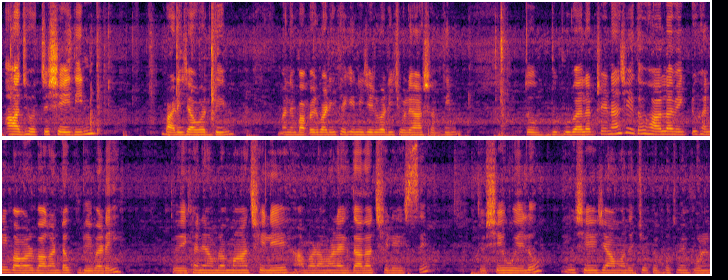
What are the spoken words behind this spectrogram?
আজ হচ্ছে সেই দিন, বাড়ি যাওয়ার দিন মানে বাপের বাড়ি থেকে নিজের বাড়ি চলে আসার দিন। তো দুপুরবেলা ট্রেন আছে, তো ভাবলাম একটুখানি বাবার বাগানটা ঘুরে বেড়াই। তো এখানে আমরা মা, ছেলে, আবার আমার এক দাদা ছেলে এসছে। তো সেও এলো সে যে আমাদের চোখে প্রথমে পড়ল,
